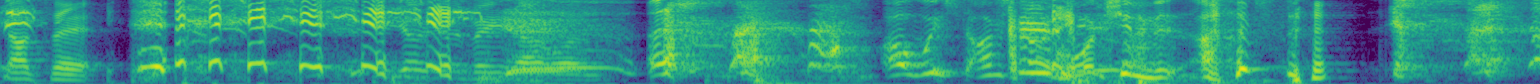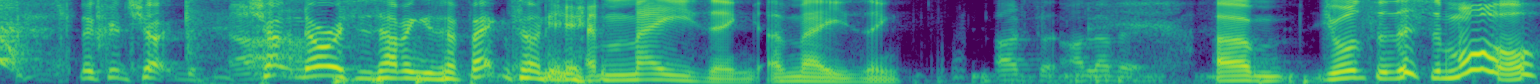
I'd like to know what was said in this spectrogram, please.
That's it. You're gonna beat that one. oh, we've, I've started watching the. I've st- Look at Chuck. Chuck Norris is having his effect on you. amazing, amazing. That's it. I love it. Um, do you want some, there's some more.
